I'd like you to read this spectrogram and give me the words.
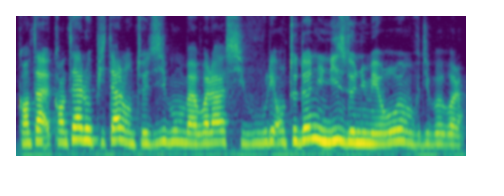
Quand tu es à l'hôpital, on te dit bon bah voilà, si vous voulez, on te donne une liste de numéros et on vous dit bah voilà.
